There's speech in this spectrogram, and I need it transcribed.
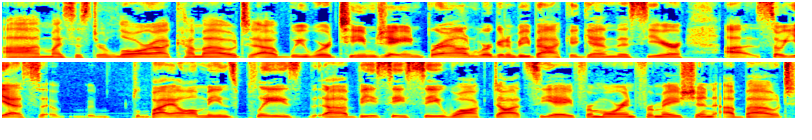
uh, my sister Laura come out. Uh, we were Team Jane Brown. We're going to be back again this year. Uh, so, yes, by all means, please, uh, bccwalk.ca for more information about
